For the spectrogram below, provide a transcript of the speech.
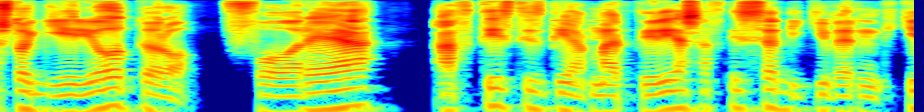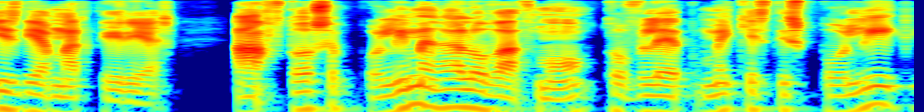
στον κυριότερο φορέα αυτής της διαμαρτυρίας, αυτής της αντικυβερνητικής διαμαρτυρίας. Αυτό σε πολύ μεγάλο βαθμό το βλέπουμε και στις πολύ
